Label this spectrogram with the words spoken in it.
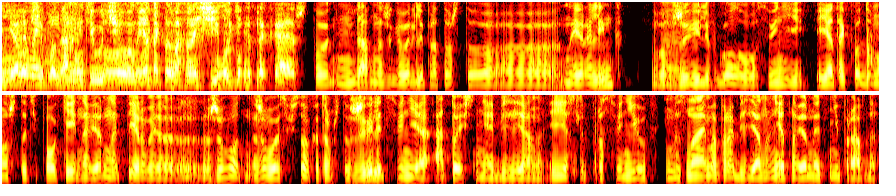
Я вообще подумал, эти ученые, я так на вас логика- рассчитывал. Логика такая, что недавно же говорили про то, что э, нейролинк вживили в голову свиньи. И я так подумал, что типа, окей, наверное, первое э, животное, живое существо, которому что вживили, это свинья, а точно не обезьяна. И если про свинью мы знаем, а про обезьяну нет, наверное, это неправда.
